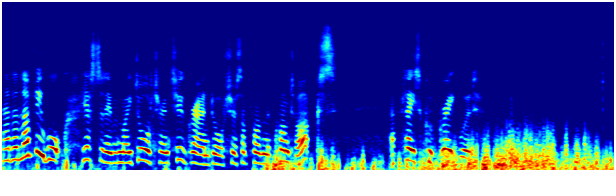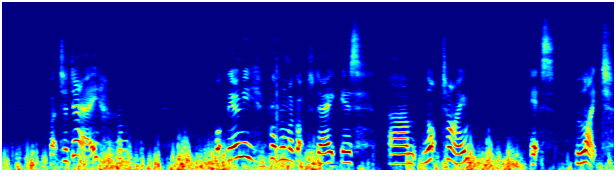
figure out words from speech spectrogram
I had a lovely walk yesterday with my daughter and two granddaughters up on the Quantocks, a place called Greatwood. But today, um, what the only problem I got today is um, not time, it's light.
